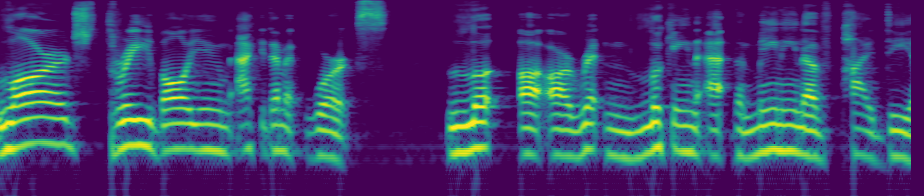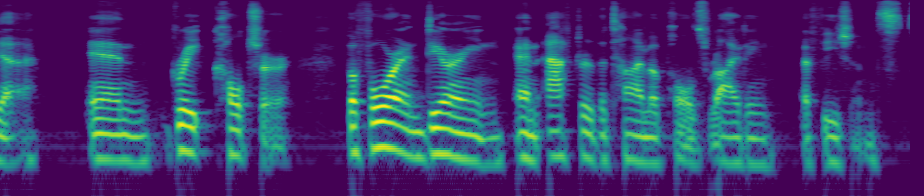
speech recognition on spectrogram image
Large three volume academic works look, uh, are written looking at the meaning of paideia in Greek culture before and during and after the time of Paul's writing Ephesians.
